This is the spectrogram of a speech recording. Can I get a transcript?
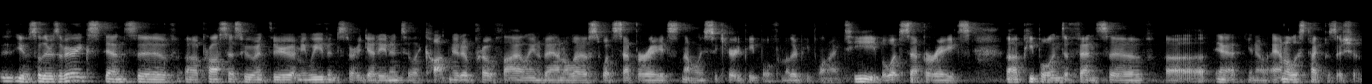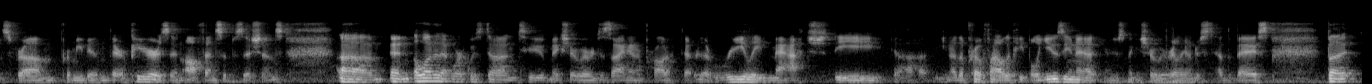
you know, so there's a very extensive uh, process we went through. I mean, we even started getting into like cognitive profiling of analysts, what separates not only security people from other people in IT, but what separates uh, people in defensive, uh, you know, analyst type positions from from even their peers in offensive positions. Um, and a lot of that work was done to make sure we were designing a product that, that really matched the uh, you know the profile of the people using it, and just making sure we really understand the base. But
